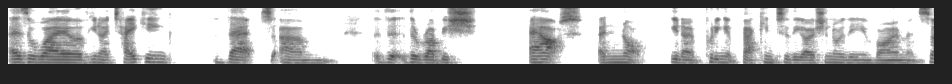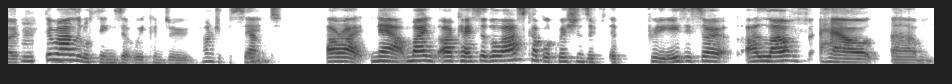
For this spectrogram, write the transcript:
as a way of, you know, taking that, um, the, the rubbish out and not you know putting it back into the ocean or the environment. So mm-hmm. there are little things that we can do 100% yeah. all right now my okay so the last couple of questions are, are pretty easy. So i love how um,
